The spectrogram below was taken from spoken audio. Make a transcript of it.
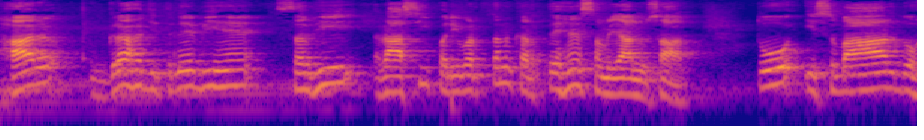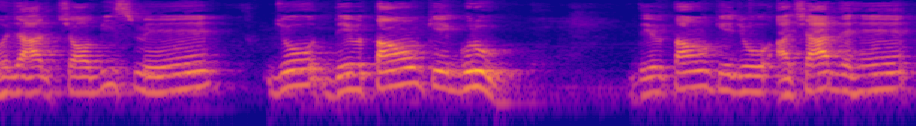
हर ग्रह जितने भी हैं, सभी राशि परिवर्तन करते हैं समयानुसार। तो इस बार 2024 में जो देवताओं के गुरु, देवताओं के जो आचार्य हैं,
